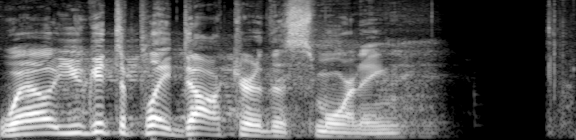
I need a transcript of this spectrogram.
Well, you get to play doctor this morning.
